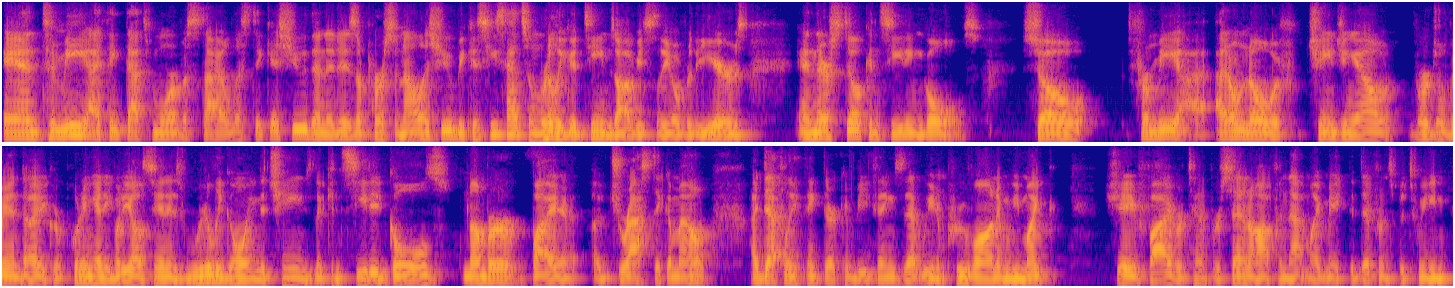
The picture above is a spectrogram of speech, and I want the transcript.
And to me, I think that's more of a stylistic issue than it is a personnel issue because he's had some really good teams, obviously, over the years, and they're still conceding goals. So for me, I, I don't know if changing out Virgil van Dijk or putting anybody else in is really going to change the conceded goals number by a, a drastic amount. I definitely think there can be things that we improve on and we might shave five or ten percent off, and that might make the difference between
